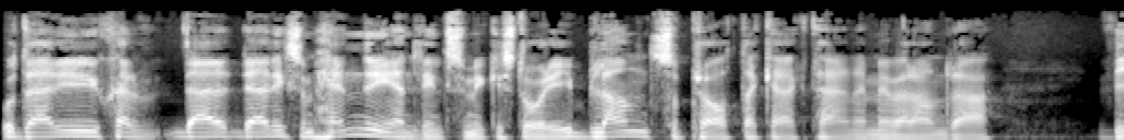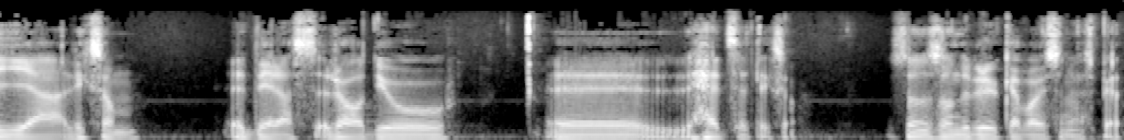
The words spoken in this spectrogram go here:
Och där, är ju själv, där, där liksom händer egentligen inte så mycket story. Ibland så pratar karaktärerna med varandra via liksom, eh, deras radio eh, headset. Liksom. Som, som det brukar vara i sådana här spel.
